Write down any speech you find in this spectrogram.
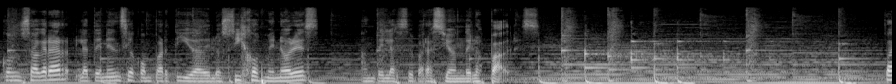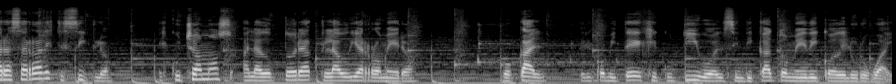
consagrar la tenencia compartida de los hijos menores ante la separación de los padres. Para cerrar este ciclo, escuchamos a la doctora Claudia Romero, vocal del Comité Ejecutivo del Sindicato Médico del Uruguay.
